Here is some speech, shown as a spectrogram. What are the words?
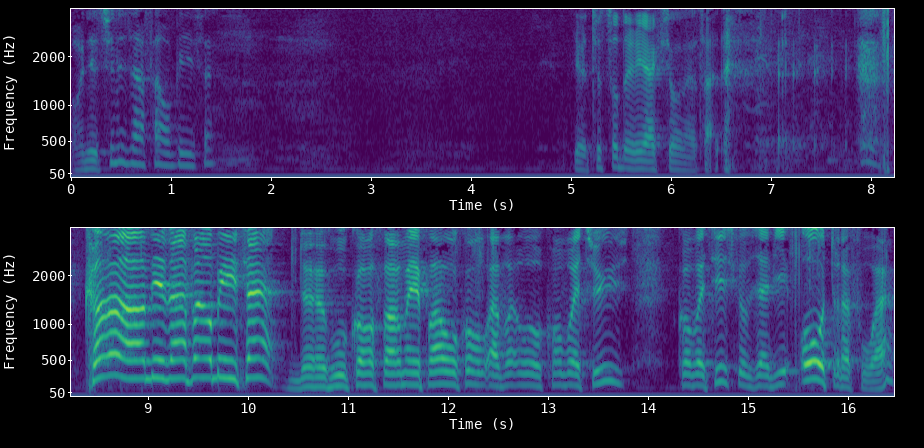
On est-tu des enfants obéissants? Il y a toutes sortes de réactions dans la salle. Comme des enfants obéissants, ne vous conformez pas aux, convoitises, convoitises que vous aviez autrefois,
